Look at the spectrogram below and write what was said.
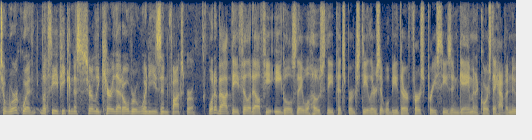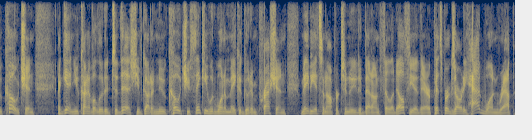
to work with. Let's see if he can necessarily carry that over when he's in Foxborough. What about the Philadelphia Eagles? They will host the Pittsburgh Steelers. It will be their first preseason game, and of course, they have a new coach. And again, you kind of alluded to this. You've got a new coach. You think he would want to make a good impression. Maybe it's an opportunity to bet on Philadelphia there. Pittsburgh's already had one rep.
